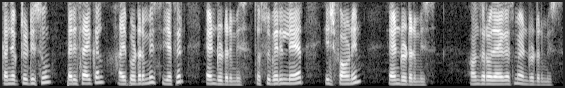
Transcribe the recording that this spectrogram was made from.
conjunctive tissue pericycle hypodermis या फिर एंडोडर्मिस तो suberin layer is found in endodermis answer हो जाएगा इसमें एंडोडर्मिस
